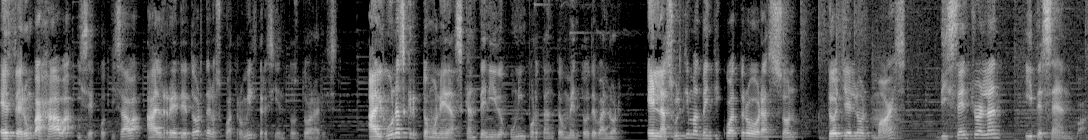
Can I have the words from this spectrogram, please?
Ethereum bajaba y se cotizaba alrededor de los 4.300 dólares. Algunas criptomonedas que han tenido un importante aumento de valor en las últimas 24 horas son Dogelon Mars, Decentraland y The Sandbox.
